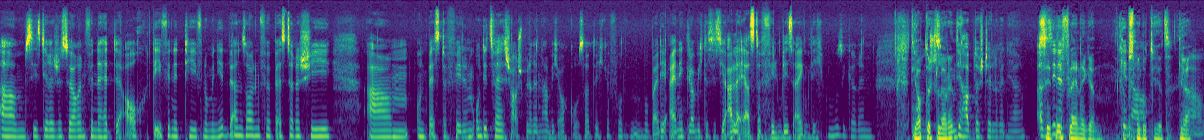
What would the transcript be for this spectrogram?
Ähm, sie ist die Regisseurin, finde, hätte auch definitiv nominiert werden sollen für beste Regie ähm, und bester Film. Und die zwei Schauspielerinnen habe ich auch großartig gefunden. Wobei die eine, glaube ich, das ist ihr allererster Film, die ist eigentlich Musikerin. Die Hauptdarstellerin? Die Hauptdarstellerin, ja. Also Sidney Flanagan, ich habe es mir genau. notiert. Genau. Ja.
